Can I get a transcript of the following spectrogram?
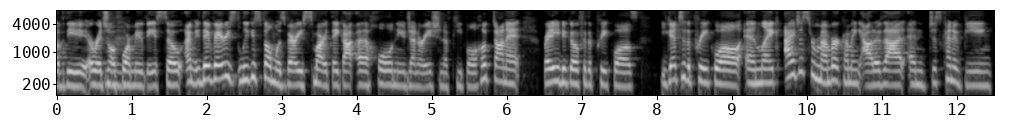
of the original Mhm. four movies. So I mean, they very Lucasfilm was very smart. They got a whole new generation of people hooked on it, ready to go for the prequels. You get to the prequel, and like I just remember coming out of that and just kind of being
